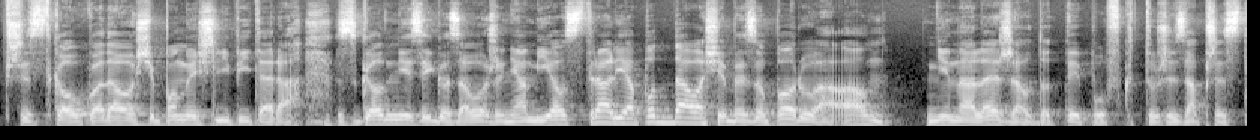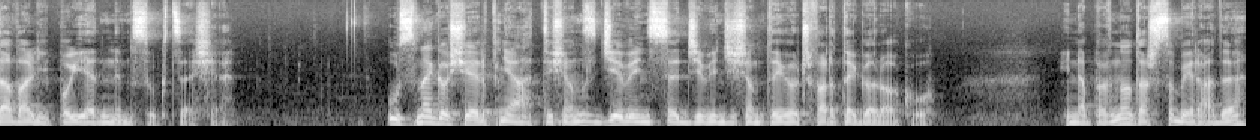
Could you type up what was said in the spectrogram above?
Wszystko układało się po myśli Petera. Zgodnie z jego założeniami Australia poddała się bez oporu, a on nie należał do typów, którzy zaprzestawali po jednym sukcesie. 8 sierpnia 1994 roku. I na pewno dasz sobie radę?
